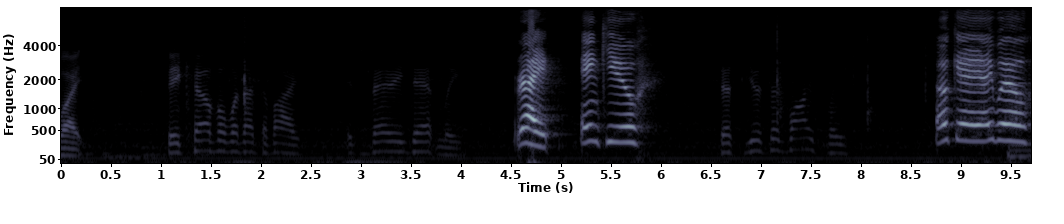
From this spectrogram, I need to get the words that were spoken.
Right. Be careful with that device. It's very deadly. Right. Thank you. Just use it wisely. Okay, I will.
